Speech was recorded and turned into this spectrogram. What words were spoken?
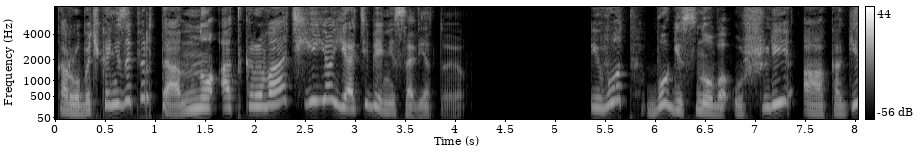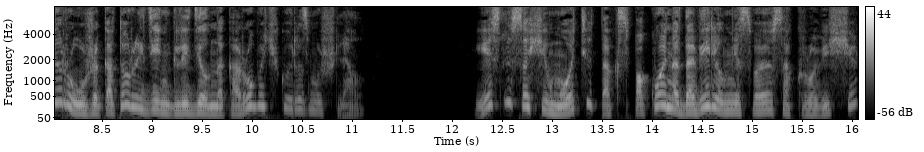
Коробочка не заперта, но открывать ее я тебе не советую. И вот боги снова ушли, а Кагеру уже который день глядел на коробочку и размышлял. Если Сахимоти так спокойно доверил мне свое сокровище,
